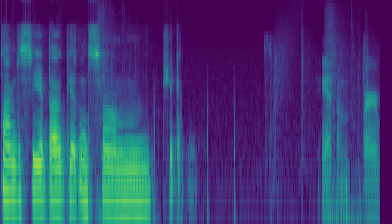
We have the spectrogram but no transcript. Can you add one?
Time to see about getting some chicken. Yeah, some burb.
